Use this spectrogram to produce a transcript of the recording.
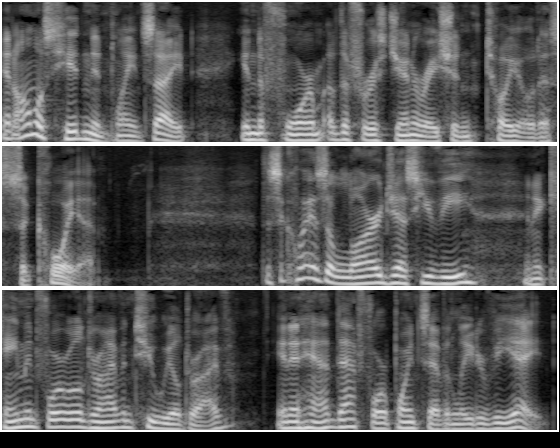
and almost hidden in plain sight in the form of the first generation Toyota Sequoia. The Sequoia is a large SUV, and it came in four wheel drive and two wheel drive, and it had that 4.7 liter V8.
